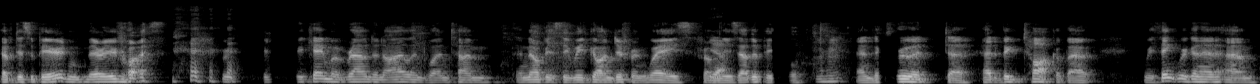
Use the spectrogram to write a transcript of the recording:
have disappeared, and there he was. we came around an island one time, and obviously we'd gone different ways from Yeah. these other people. Mhm. And the crew had uh, had a big talk about, we think we're going to um,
